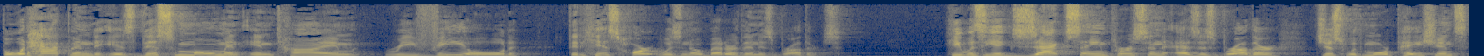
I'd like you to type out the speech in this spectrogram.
But what happened is this moment in time revealed that his heart was no better than his brother's. He was the exact same person as his brother, just with more patience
